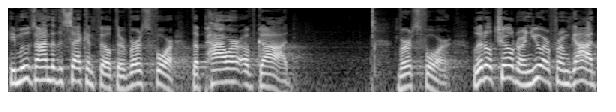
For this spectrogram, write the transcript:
he moves on to the second filter, verse 4, the power of God. Verse 4, little children, you are from God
